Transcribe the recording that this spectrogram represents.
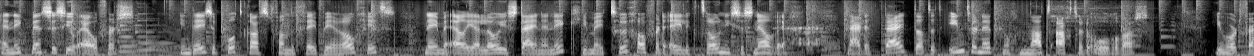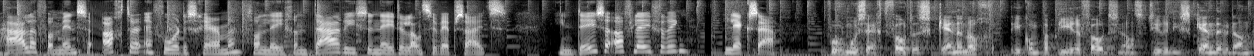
en ik ben Cecile Elvers. In deze podcast van de VPRO-gids nemen Elja Looijenstein en ik je mee terug over de elektronische snelweg. Naar de tijd dat het internet nog nat achter de oren was. Je hoort verhalen van mensen achter en voor de schermen van legendarische Nederlandse websites. In deze aflevering Lexa. Vroeger moesten we echt foto's scannen nog. Je kon papieren foto's naar ons sturen, die scanden we dan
